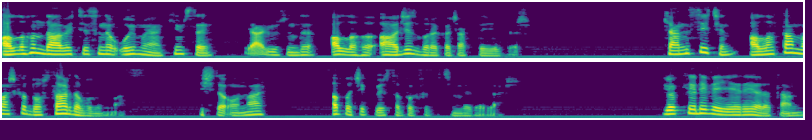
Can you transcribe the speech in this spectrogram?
Allah'ın davetçisine uymayan kimse yeryüzünde Allah'ı aciz bırakacak değildir. Kendisi için Allah'tan başka dostlar da bulunmaz. İşte onlar apaçık bir sapıklık içindedirler. Gökleri ve yeri yaratan,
